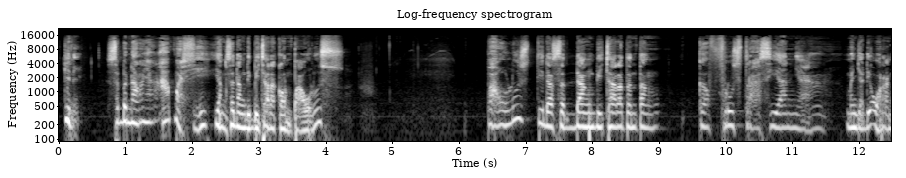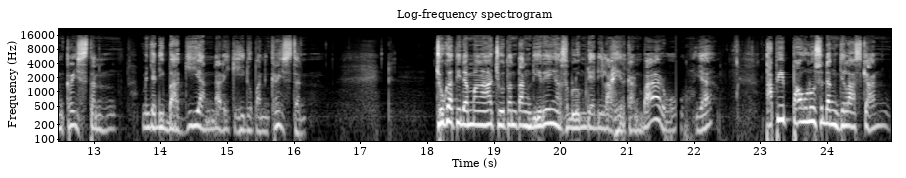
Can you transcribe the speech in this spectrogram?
Gini, sebenarnya apa sih yang sedang dibicarakan Paulus? Paulus tidak sedang bicara tentang kefrustrasiannya menjadi orang Kristen, menjadi bagian dari kehidupan Kristen. Juga tidak mengacu tentang dirinya sebelum dia dilahirkan baru, ya. Tapi Paulus sedang jelaskan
